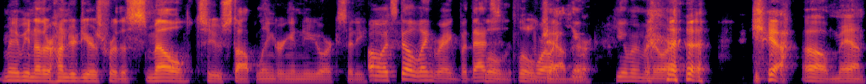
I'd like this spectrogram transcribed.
Maybe another hundred years for the smell to stop lingering in New York City. Oh, it's still lingering, but that's little, little jab like there. Human manure. yeah. Oh man.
